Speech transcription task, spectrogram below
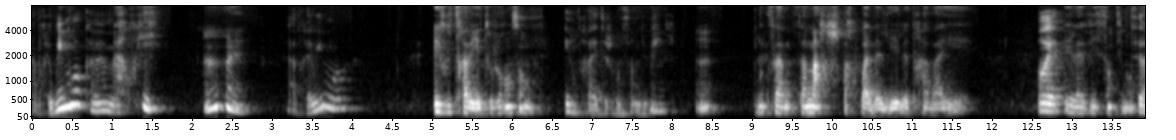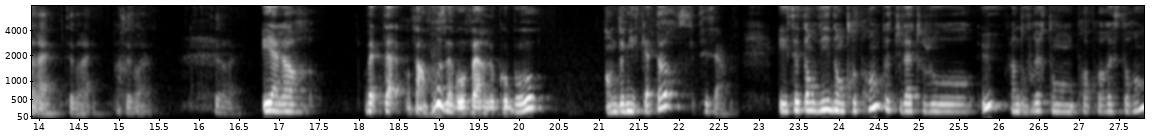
après huit mois quand même. Ah oui Ah ouais. Après huit mois. Et vous travaillez toujours ensemble? Et on travaille toujours ensemble depuis. Donc ça, ça marche parfois d'allier le travail Ouais, et, et la vie sentimentale. c'est vrai, c'est vrai, c'est vrai. Vrai. Et alors, bah, enfin, vous avez ouvert le Kobo en 2014. C'est ça. Et cette envie d'entreprendre, tu l'as toujours eu Enfin, d'ouvrir ton propre restaurant?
